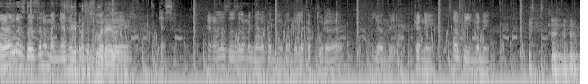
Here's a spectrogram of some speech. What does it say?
Eran las 2 de la mañana le cuando pasó le su hora de mandé. Ya sé. Eran las 2 de la mañana cuando le mandé la captura. Y yo donde gané. Al fin gané.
